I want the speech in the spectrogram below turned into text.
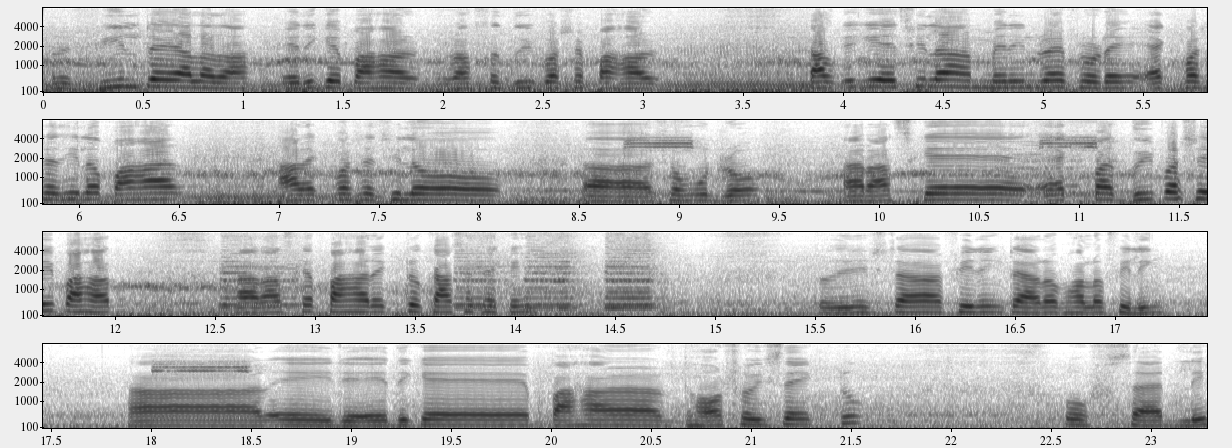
মানে ফিলটাই আলাদা। এদিকে পাহাড়, রাস্তার দুই পাশে পাহাড়। কালকে গিয়েছিলাম মেরিন ড্রাইভ রোডে এক পাশে ছিল পাহাড়, আর এক পাশে ছিল সমুদ্র। আর আজকে এক পা, দুই পাশেই পাহাড়। আর আজকে পাহাড় একটু কাছে থেকে। তো জিনিসটা ফিলিংটা আরও ভালো ফিলিং আর এই যে এদিকে পাহাড় ধস হইছে একটু। উফ স্যাডলি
